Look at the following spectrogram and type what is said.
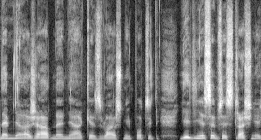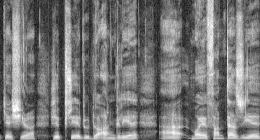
neměla žádné nějaké zvláštní pocity. Jedině jsem se strašně těšila, že přijedu do Anglie a moje fantazie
